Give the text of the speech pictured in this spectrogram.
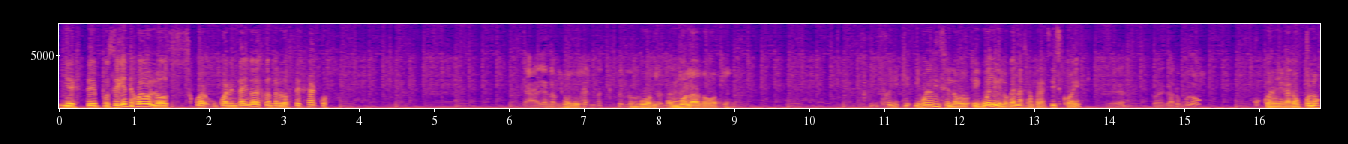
Y este, pues siguiente juego, los cua- 49 contra los Texacos. Ya, ya que te lo- Un, vol- un voladote. Híjole, que igual y, se lo, igual y lo gana San Francisco, ¿eh? ¿Ves? Con el Garópolo. Con el Garópolo.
